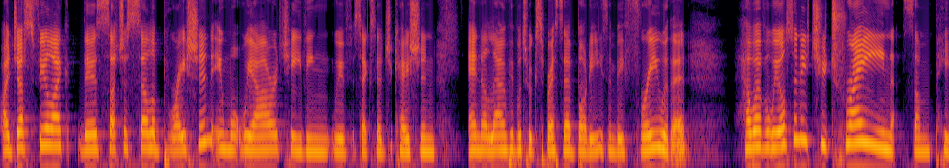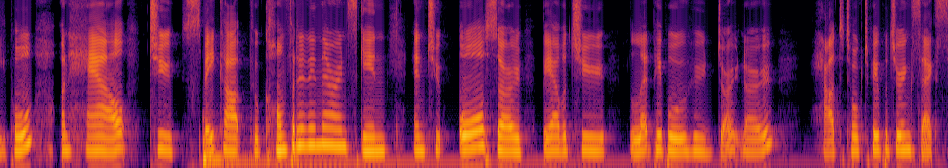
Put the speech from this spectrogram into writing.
I just feel like there's such a celebration in what we are achieving with sex education and allowing people to express their bodies and be free with it. However, we also need to train some people on how to speak up, feel confident in their own skin, and to also be able to let people who don't know how to talk to people during sex,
